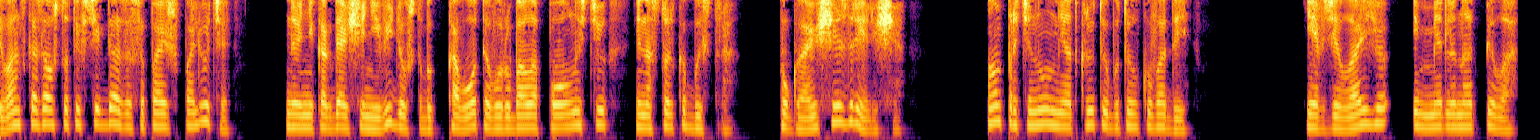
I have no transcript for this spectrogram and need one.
Иван сказал, что ты всегда засыпаешь в полете, но я никогда еще не видел, чтобы кого-то вырубало полностью и настолько быстро. Пугающее зрелище. Он протянул мне открытую бутылку воды. Я взяла ее и медленно отпила.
